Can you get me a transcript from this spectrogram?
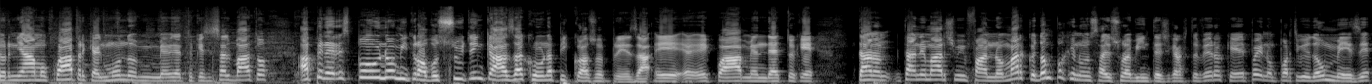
torniamo qua perché il mondo mi ha detto che si è salvato. Appena respawno mi trovo subito in casa con una piccola sorpresa. E, e, e qua mi hanno detto che Tano, Tano e Marci mi fanno Marco da un po' che non sali sulla Vintage Craft È vero che poi non porti video da un mese?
